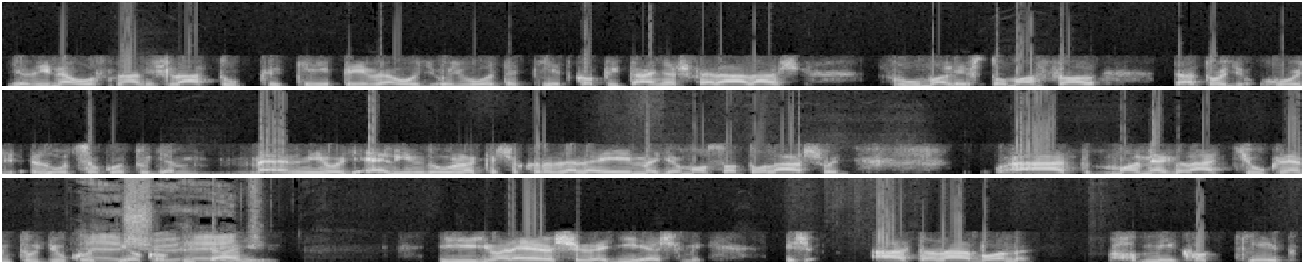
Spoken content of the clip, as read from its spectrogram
ugye az Ineosnál is láttuk két éve, hogy, hogy volt egy két kapitányos felállás Frumal és Tomasszal, tehát, hogy, hogy ez úgy szokott ugye menni, hogy elindulnak, és akkor az elején megy a maszatolás, hogy hát majd meglátjuk, nem tudjuk, hogy első ki a kapitány. Hegy. Így van, első egy ilyesmi. És általában, ha, még ha két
